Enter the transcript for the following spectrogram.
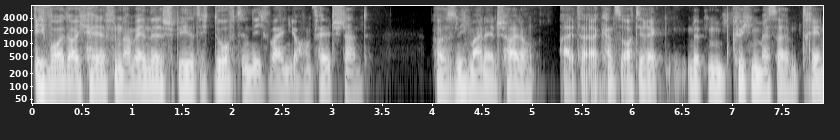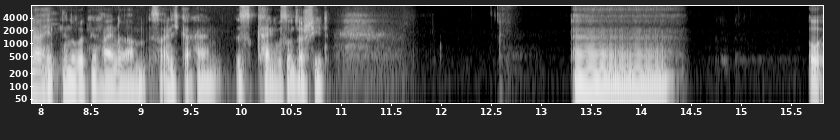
ich wollte euch helfen am Ende des Spiels. Ich durfte nicht, weil ich nicht auf dem Feld stand. Aber es ist nicht meine Entscheidung. Alter, kannst du auch direkt mit dem Küchenmesser im Trainer hinten in den Rücken reinrahmen. Ist eigentlich gar kein, ist kein großer Unterschied. Äh oh,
